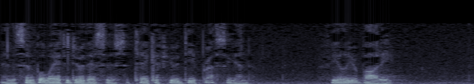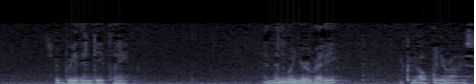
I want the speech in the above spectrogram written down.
And the simple way to do this is to take a few deep breaths again. Feel your body as you breathe in deeply. And then when you're ready, you can open your eyes.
